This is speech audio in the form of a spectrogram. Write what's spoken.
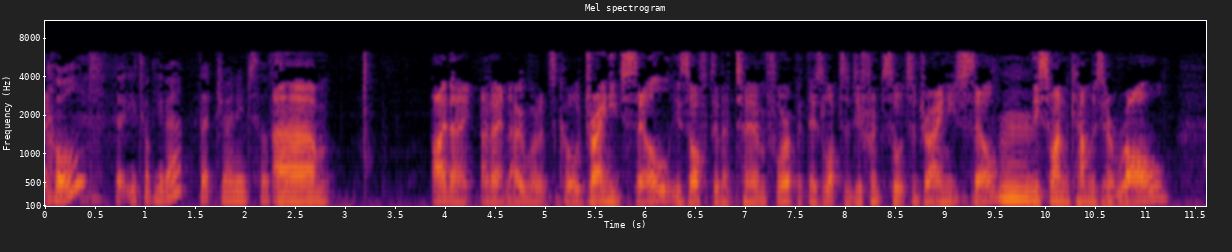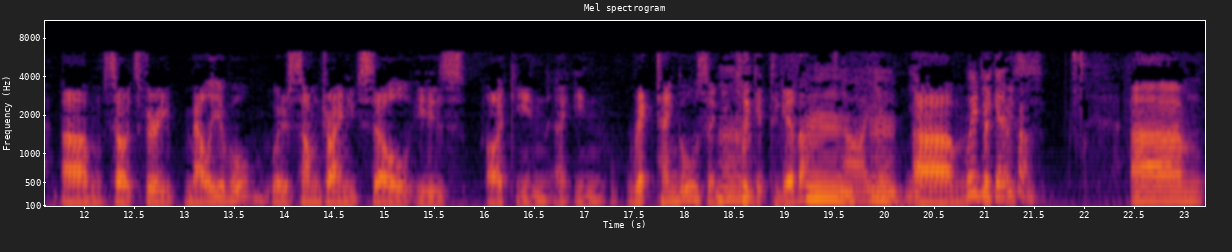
stuff called that you're talking about? That drainage cell stuff? Um, I don't I don't know what it's called. Drainage cell is often a term for it, but there's lots of different sorts of drainage cell. This one comes in a roll, um, so it's very malleable. Whereas some drainage cell is like in uh, in rectangles, and you click it together. Oh, yeah. yeah. Um, Where do you get it from? Um,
